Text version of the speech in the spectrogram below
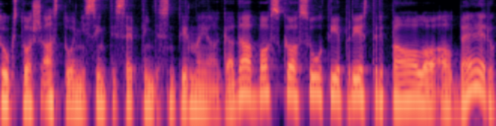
1871. gadā Bosko sūtīja priesteri Paolo Albēru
